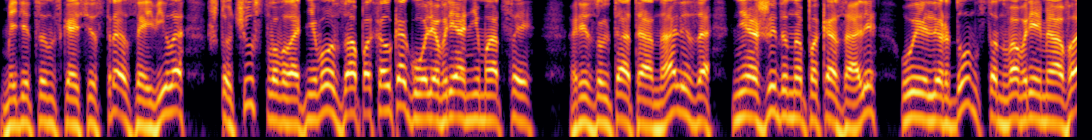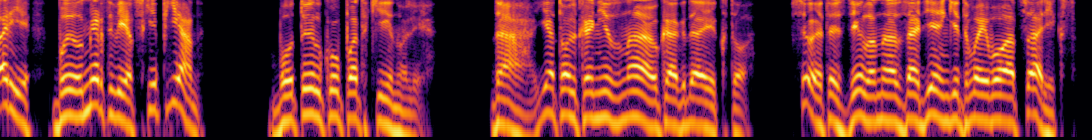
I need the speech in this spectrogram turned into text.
Медицинская сестра заявила, что чувствовала от него запах алкоголя в реанимации. Результаты анализа неожиданно показали, Уиллер Дунстон во время аварии был мертвецки пьян. Бутылку подкинули. Да, я только не знаю, когда и кто. Все это сделано за деньги твоего отца, Рикс.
